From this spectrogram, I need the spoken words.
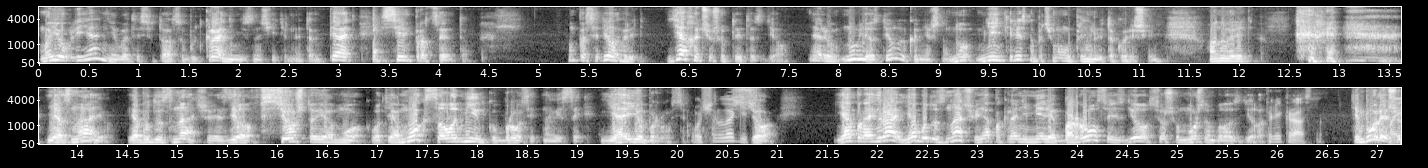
мое влияние в этой ситуации будет крайне незначительное, там 5-7%. Он посидел и говорит, я хочу, чтобы ты это сделал. Я говорю, ну, я сделаю, конечно, но мне интересно, почему вы приняли такое решение. Он говорит, Я знаю, я буду знать, что я сделал все, что я мог. Вот я мог соломинку бросить на весы, я ее бросил. Очень логично. Все. Я проиграю, я буду знать, что я, по крайней мере, боролся и сделал все, что можно было сделать. Прекрасно. Тем более, что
